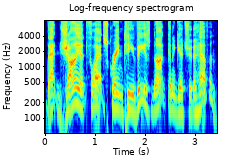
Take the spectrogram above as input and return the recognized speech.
That giant flat screen TV is not going to get you to heaven.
